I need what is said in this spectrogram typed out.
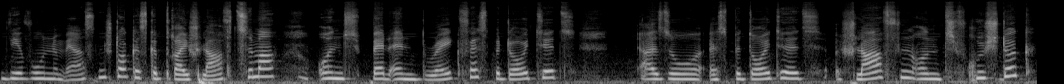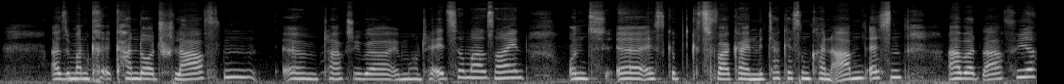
Wir wohnen im ersten Stock. Es gibt drei Schlafzimmer. Und Bed and Breakfast bedeutet, also es bedeutet Schlafen und Frühstück. Also man kann dort schlafen ähm, tagsüber im Hotelzimmer sein und äh, es gibt zwar kein Mittagessen kein Abendessen, aber dafür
